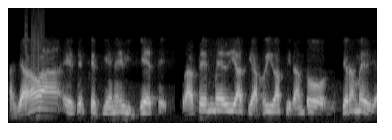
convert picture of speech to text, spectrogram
allá va es el que tiene billetes, clase media hacia arriba, tirando, ni siquiera media,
